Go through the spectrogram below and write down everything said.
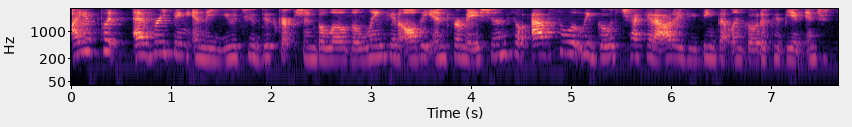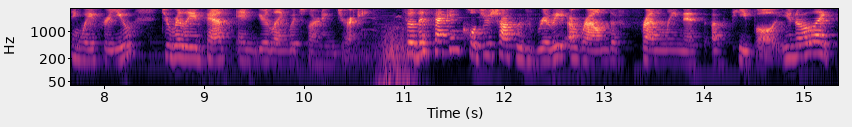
I have put everything in the YouTube description below, the link and all the information. So absolutely go check it out if you think that Lingoda could be an interesting way for you to really advance in your language learning journey. So the second culture shock was really around the friendliness of people. You know, like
